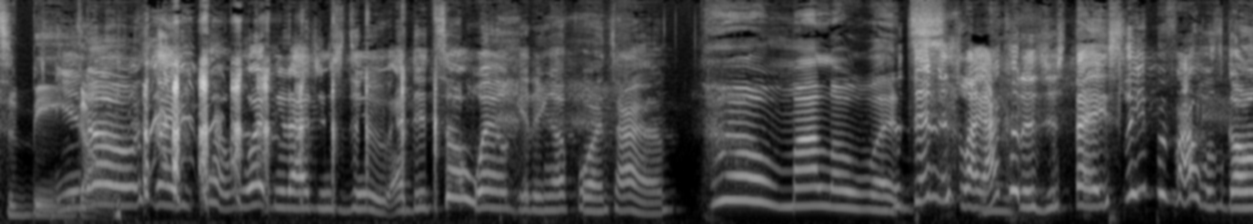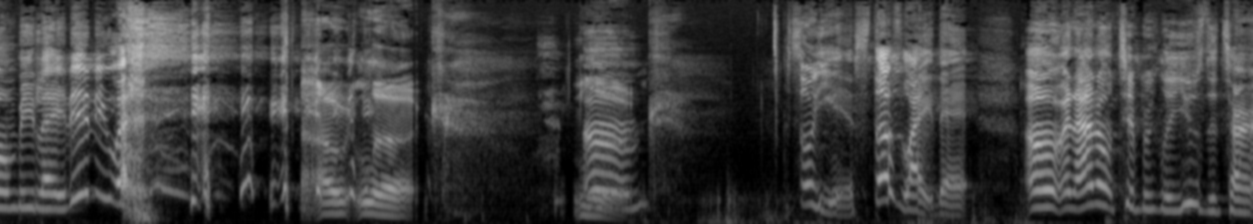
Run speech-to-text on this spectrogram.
to be. You gone. know, like, what did I just do? I did so well getting up on time. Oh my lord! What? But then it's like I could have just stayed sleep if I was gonna be late anyway. oh look, look. Um, so yeah, stuff like that. Um, and I don't typically use the term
